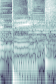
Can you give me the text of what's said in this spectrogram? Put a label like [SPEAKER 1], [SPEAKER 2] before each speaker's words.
[SPEAKER 1] I think.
